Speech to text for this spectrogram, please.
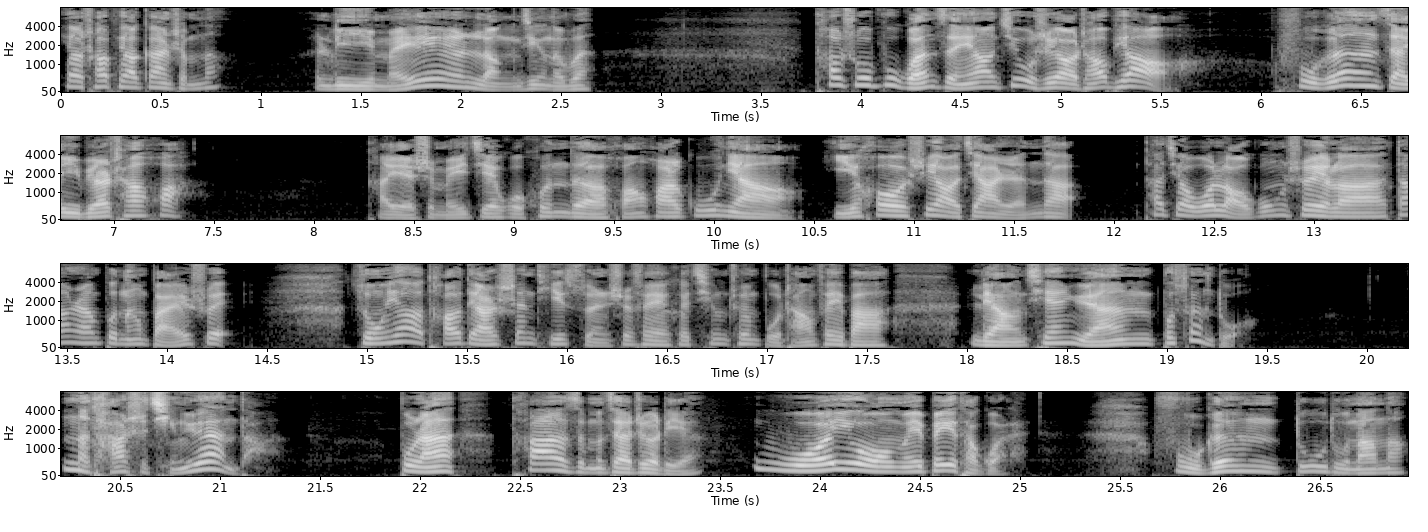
要钞票干什么呢？李梅冷静的问。他说：“不管怎样，就是要钞票。”富根在一边插话。她也是没结过婚的黄花姑娘，以后是要嫁人的。她叫我老公睡了，当然不能白睡，总要讨点身体损失费和青春补偿费吧。两千元不算多，那她是情愿的，不然她怎么在这里？我又没背她过来。傅根嘟嘟囔囔：“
